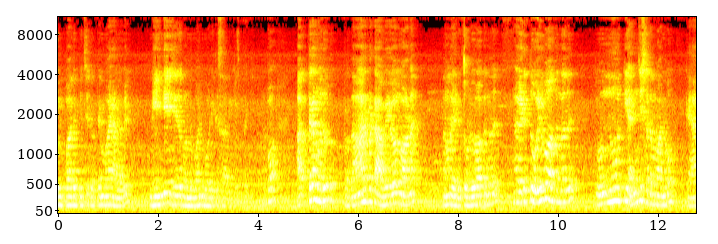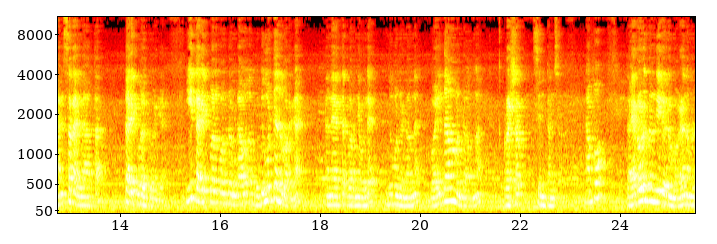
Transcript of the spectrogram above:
ഉൽപ്പാദിപ്പിച്ച് കൃത്യമായ അളവിൽ മെയിന്റെയിൻ ചെയ്ത് കൊണ്ടുപോകാൻ ബോഡിക്ക് സാധിക്കും. അപ്പോൾ അത്തരം ഒരു പ്രധാനപ്പെട്ട അവയവമാണ് നമ്മൾ എടുത്ത് ഒഴിവാക്കുന്നത്. ആ എടുത്ത് ഒഴിവാക്കുന്നത് തൊണ്ണൂറ്റി അഞ്ച് ശതമാനവും ക്യാൻസർ അല്ലാത്ത തടിപ്പുകൾക്ക് വേണ്ടിയാണ്. ഈ തടിപ്പുകൾ കൊണ്ടുണ്ടാവുന്ന ബുദ്ധിമുട്ട് എന്ന് പറഞ്ഞാൽ ഞാൻ നേരത്തെ പറഞ്ഞ പോലെ ഇതുകൊണ്ടുണ്ടാകുന്ന വലുതാവുമുണ്ടാകുന്ന പ്രഷർ സിംറ്റംസ് ആണ്. അപ്പോൾ തൈറോയ്ഡ് ഗ്രന്ഥിയിൽ ഒരു മുഴ നമ്മൾ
